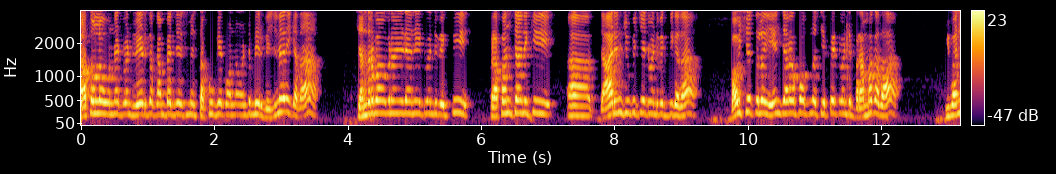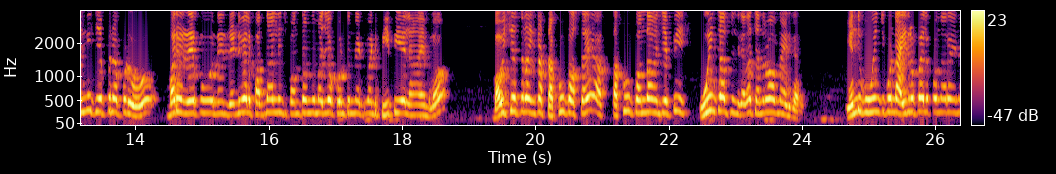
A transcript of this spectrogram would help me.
గతంలో ఉన్నటువంటి రేటుతో కంపేర్ చేసి మేము తక్కువకే కొన్నామంటే మీరు విజనరీ కదా. చంద్రబాబు నాయుడు అనేటువంటి వ్యక్తి ప్రపంచానికి దారిని చూపించేటువంటి వ్యక్తి కదా. భవిష్యత్తులో ఏం జరగబోతుందో చెప్పేటువంటి బ్రహ్మ కదా. ఇవన్నీ చెప్పినప్పుడు మరి రేపు నేను రెండు వేల పద్నాలుగు నుంచి పంతొమ్మిది మధ్యలో కొంటున్నటువంటి పీపీఎల్ హాయంలో భవిష్యత్తులో ఇంకా తక్కువకు వస్తాయి తక్కువ కొందామని చెప్పి ఊహించాల్సింది కదా చంద్రబాబు నాయుడు గారు. ఎందుకు ఊహించకుండా ఐదు రూపాయలు కొన్నారు ఆయన?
